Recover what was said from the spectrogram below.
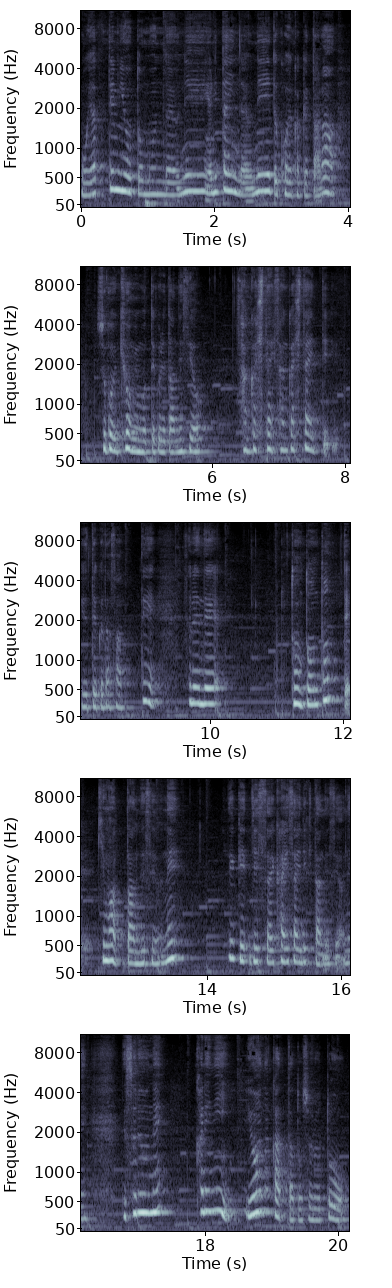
こうやってみようと思うんだよねやりたいんだよねって声かけたらすごい興味持ってくれたんですよ。参加したい参加したいって言ってくださってそれでトントントンって決まったんですよね。で実際開催できたんですよね。でそれをね仮に言わなかったとすると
